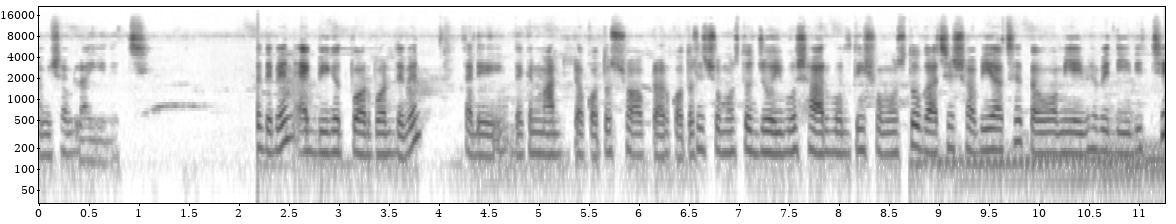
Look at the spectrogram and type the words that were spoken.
আমি সব লাগিয়ে দিচ্ছি দেবেন, এক বিঘত পর পর দেবেন। তাহলে দেখেন মাটিটা কত সফট আর কত সমস্ত জৈব সার বলতে সমস্ত গাছের সবই আছে, তাও আমি এইভাবে দিয়ে দিচ্ছি।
